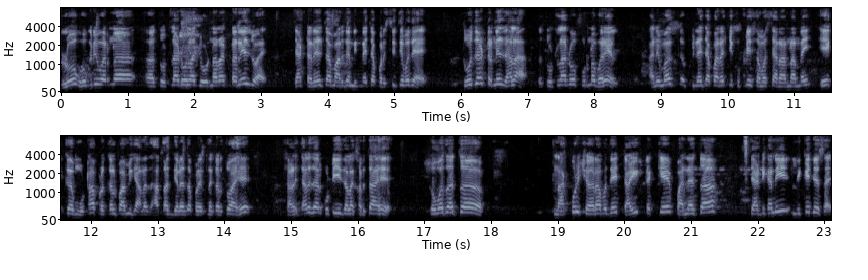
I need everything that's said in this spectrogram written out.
लोक होगरीवरनं तोतलाडोला जोडणारा टनेल जो आहे त्या टनेलचा मार्ग निघण्याच्या परिस्थितीमध्ये आहे. तो जर टनेल झाला तर तोतलाडो पूर्ण भरेल. आणि मग पिण्याच्या पाण्याची कुठलीही समस्या राहणार नाही. एक मोठा प्रकल्प आम्ही हातात घेण्याचा प्रयत्न करतो आहे. साडेचार हजार कोटी त्याला खर्च आहे. सोबतच नागपूर शहरामध्ये चाळीस टक्के पाण्याचा त्या ठिकाणी लिकेजेस आहे.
